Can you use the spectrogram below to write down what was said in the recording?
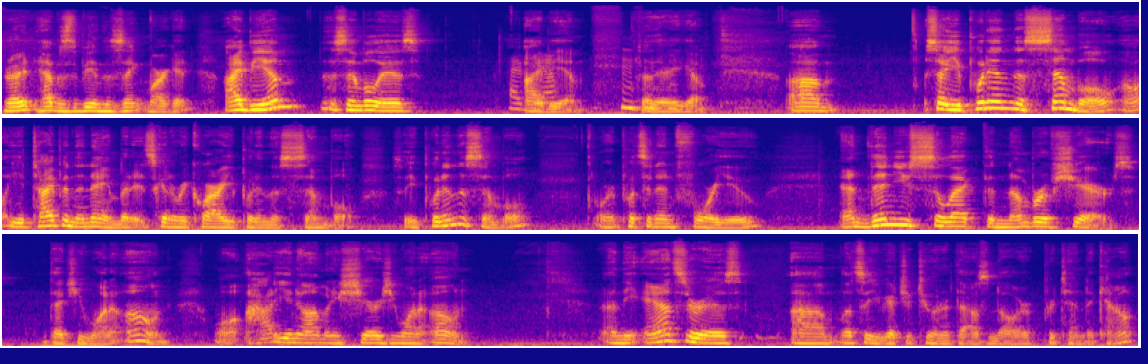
Right? it Happens to be in the zinc market. IBM, the symbol is IBM. So there you go. Um, so you put in the symbol, you type in the name, but it's going to require you put in the symbol. So you put in the symbol, or it puts it in for you, and then you select the number of shares that you want to own. Well, how do you know how many shares you want to own? And the answer is um, let's say you've got your $200,000 pretend account.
